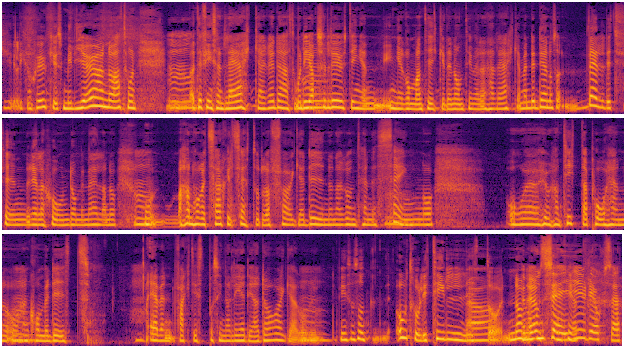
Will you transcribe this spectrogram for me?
liksom sjukhusmiljön och att, hon, att det finns en läkare där. Och det är absolut ingen, ingen romantik eller någonting med den här läkaren. Men det, det är en väldigt fin relation dem emellan. Och hon, han har ett särskilt sätt att dra för gardinerna runt hennes säng. Och, och eh, hur han tittar på henne och han kommer dit. Även faktiskt på sina lediga dagar. Och det finns en sån otrolig tillit Ja. och någon Men hon ömsinthet. säger ju det också att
